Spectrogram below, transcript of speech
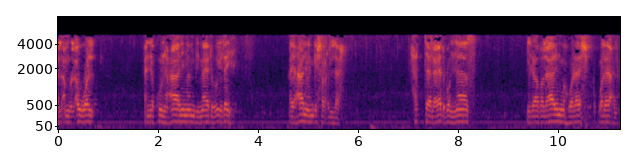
الأمر الأول أن يكون عالما بما يدعو إليه أي عالما بشرع الله حتى لا يدعو الناس إلى ضلال وهو لا يشعر ولا يعلم.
